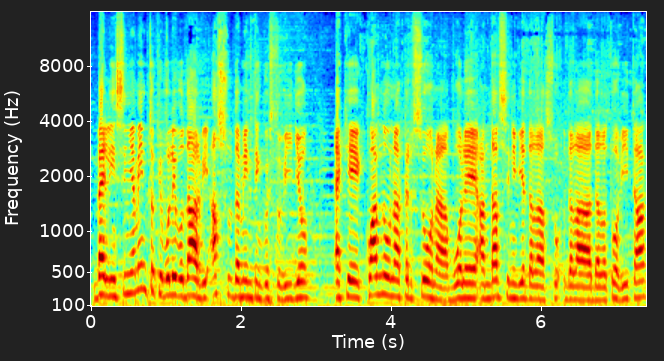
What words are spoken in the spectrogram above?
Beh, l'insegnamento che volevo darvi assolutamente in questo video è che quando una persona vuole andarsene via dalla, dalla, dalla tua vita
